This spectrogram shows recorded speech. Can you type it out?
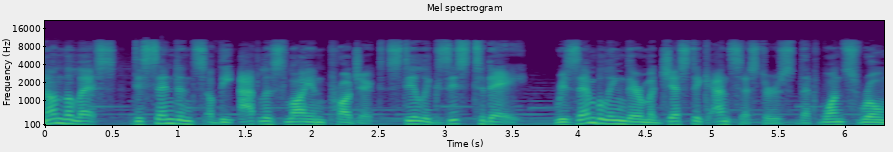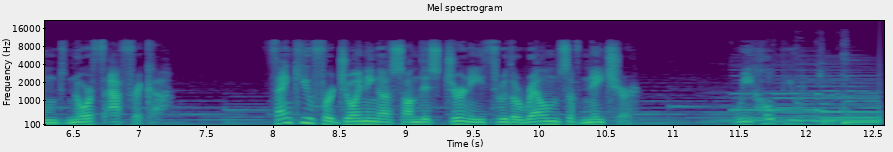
Nonetheless, descendants of the Atlas Lion Project still exist today, resembling their majestic ancestors that once roamed North Africa. Thank you for joining us on this journey through the realms of nature. We hope you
